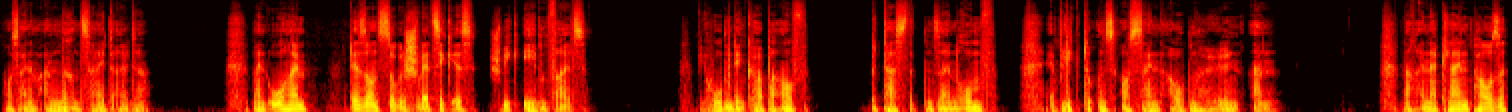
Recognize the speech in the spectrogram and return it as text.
aus einem anderen Zeitalter. Mein Oheim, der sonst so geschwätzig ist, schwieg ebenfalls. Wir hoben den Körper auf, betasteten seinen Rumpf, er blickte uns aus seinen Augenhöhlen an. Nach einer kleinen Pause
